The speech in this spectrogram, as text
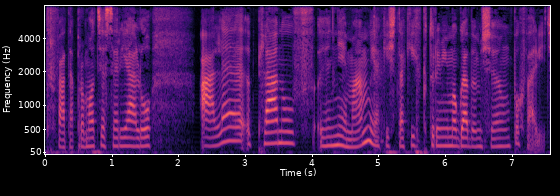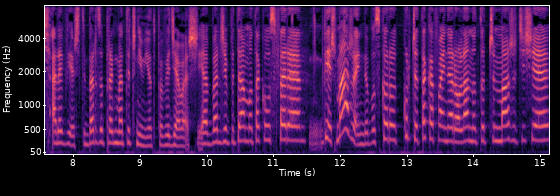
trwa ta promocja serialu, ale planów y, nie mam, jakichś takich, którymi mogłabym się pochwalić. Ale wiesz, ty bardzo pragmatycznie mi odpowiedziałaś. Ja bardziej pytałam o taką sferę, wiesz, marzeń, no bo skoro, kurczę, taka fajna rola, no to czy marzy ci się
